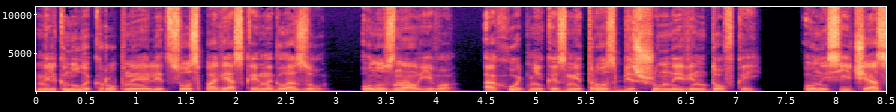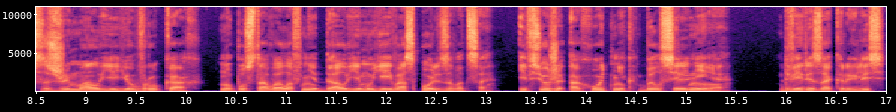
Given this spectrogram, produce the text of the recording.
Мелькнуло крупное лицо с повязкой на глазу. Он узнал его. Охотник из метро с бесшумной винтовкой. Он и сейчас сжимал ее в руках, но Пустовалов не дал ему ей воспользоваться. И все же охотник был сильнее. Двери закрылись,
